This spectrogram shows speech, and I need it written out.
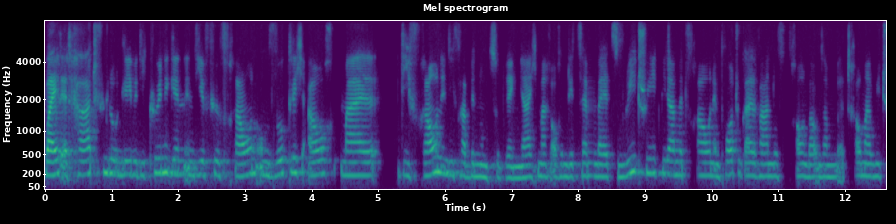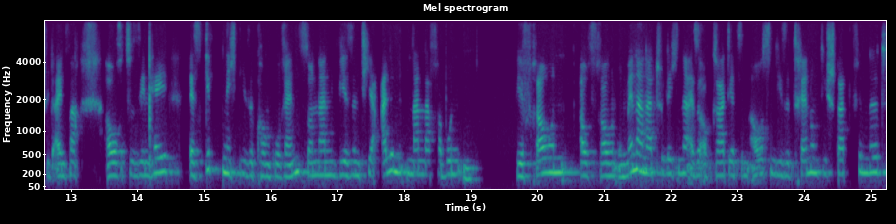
Wild at Heart, fühle und lebe die Königin in dir für Frauen, um wirklich auch mal die Frauen in die Verbindung zu bringen. Ja, ich mache auch im Dezember jetzt ein Retreat wieder mit Frauen. In Portugal waren nur Frauen bei unserem äh, Trauma-Retreat. Einfach auch zu sehen, hey, es gibt nicht diese Konkurrenz, sondern wir sind hier alle miteinander verbunden. Wir Frauen, auch Frauen und Männer natürlich, ne? also auch gerade jetzt im Außen diese Trennung, die stattfindet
